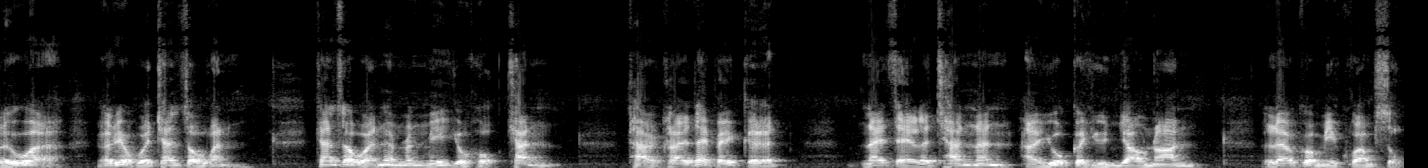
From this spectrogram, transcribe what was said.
หรือว่าเรียกว่าชั้นสวรรค์ ชั้นสวรรค์นั้นมันมีอยู่หกชั้น ถ้าใครได้ไปเกิด ในแต่ละชั้นนั้นอายุก็ยืนยาวนาน แล้วก็มีความสุข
